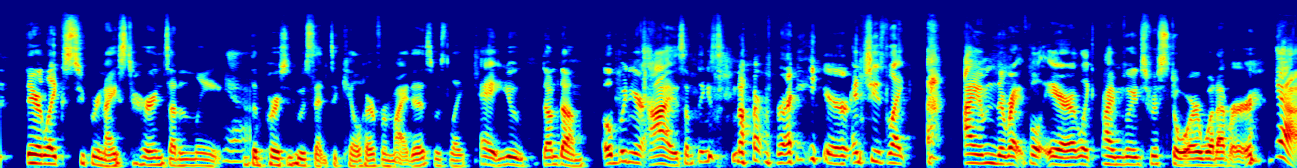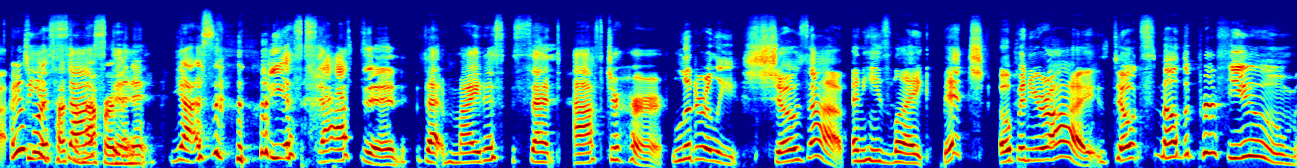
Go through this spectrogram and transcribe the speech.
they're like super nice to her, and suddenly Yeah. the person who was sent to kill her from Midas was like, Hey, you, dum dum, open your eyes. Something's not right here. And she's like, I am the rightful heir. Like, I'm going to restore whatever. Yeah. I just the want to touch on that for a minute. Yes. the assassin that Midas sent after her literally shows up and he's like, Bitch, open your eyes. Don't smell the perfume.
